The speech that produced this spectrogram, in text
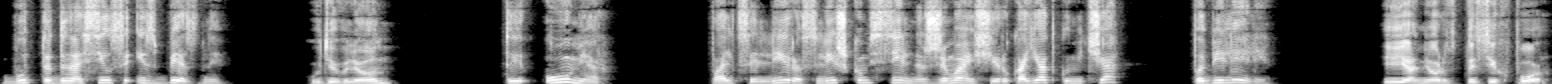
будто доносился из бездны. Удивлен? Ты умер. Пальцы Лира, слишком сильно сжимающие рукоятку меча, побелели. И я мертв до сих пор.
